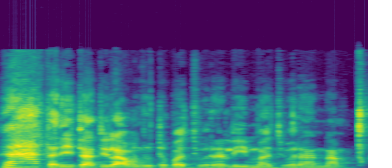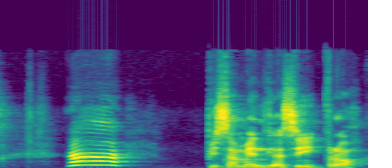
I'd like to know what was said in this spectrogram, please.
Ya, tadi tadi lawan tuh dapat juara 5, juara 6. Ah, bisa main gak sih, Pro?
